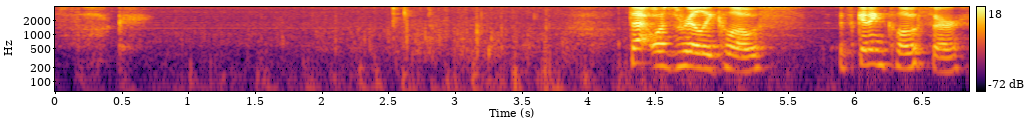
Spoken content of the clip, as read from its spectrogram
Fuck. That was really close. It's getting closer.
